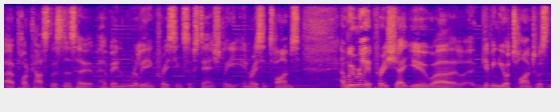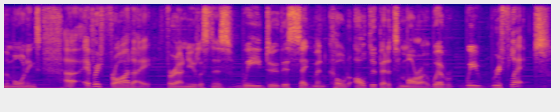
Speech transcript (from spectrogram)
uh, podcast listeners have, have, been really increasing substantially in recent times. And we really appreciate you uh, giving your time to us in the mornings. Uh, every Friday, for our new listeners, we do this segment called I'll Do Better Tomorrow, where we reflect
